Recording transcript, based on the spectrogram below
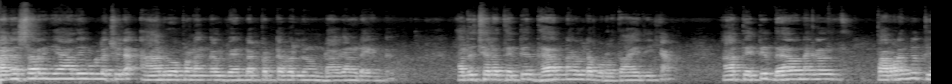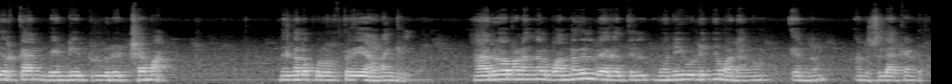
മനസ്സറിയാതെയുള്ള ചില ആരോപണങ്ങൾ വേണ്ടപ്പെട്ടവരിൽ ഉണ്ടാകാനിടയുണ്ട്. അത് ചില തെറ്റിദ്ധാരണകളുടെ പുറത്തായിരിക്കാം. ആ തെറ്റിദ്ധാരണകൾ പറഞ്ഞു തീർക്കാൻ വേണ്ടിയിട്ടുള്ളൊരു ക്ഷമ നിങ്ങൾ പുലർത്തുകയാണെങ്കിൽ ആരോപണങ്ങൾ വന്നതിൽ വേഗത്തിൽ മുനിയൊടിഞ്ഞു മടങ്ങും എന്നും മനസ്സിലാക്കേണ്ടത്.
